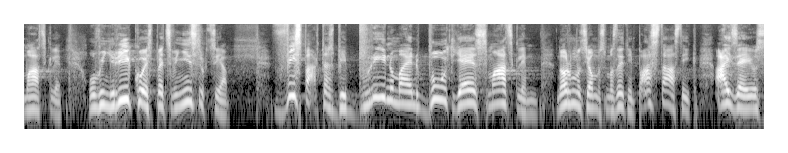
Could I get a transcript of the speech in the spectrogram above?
mācekļiem. Un viņi rīkojas pēc viņa instrukcijām. Vispār tas bija brīnumaini būt Jēzus mācekļiem. Normāls jau mums mazliet pastāstīja, ka aizēja uz,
